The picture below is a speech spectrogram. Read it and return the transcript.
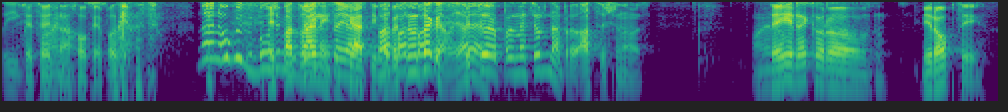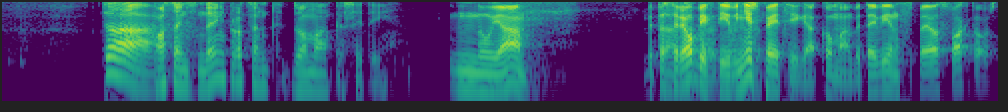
League. Es aicināju hokeja podkāstu. Nē, nu, būsim Es pats vainīgs, desmitajā. kārtībā. Pa- Bet, nu, tagad, pacēli, jā, bet jā. tur mēs jau runājam par atsešanos. Te ir rekoro, ir opcija. Tā. 89% domā, ka City. Nu, jā. Bet tas Tā, ir tā, objektīvi. Viņi ir spēcīgāka komanda, bet te ir viens spēles faktors.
